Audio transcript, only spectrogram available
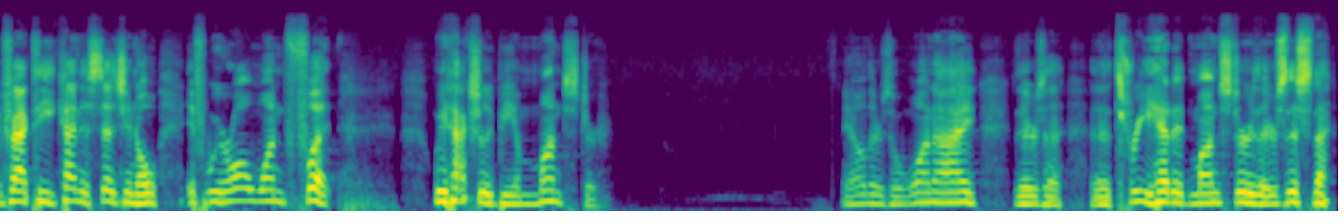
in fact he kind of says you know if we were all one foot we'd actually be a monster you know there's a one eye there's a, a three-headed monster there's this that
